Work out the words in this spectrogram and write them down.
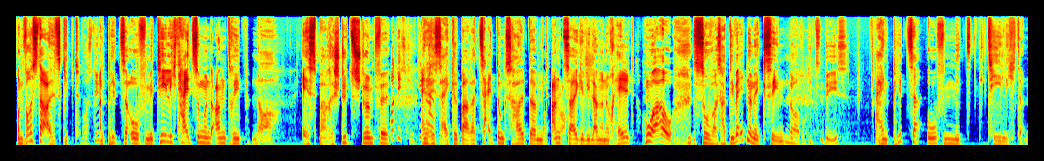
Und was da alles gibt. Was denn? Ein Pizzaofen mit Teelichtheizung und Antrieb, Na, essbare Stützstrümpfe, ja ein recycelbarer Zeitungshalter mit Anzeige, wie lange er noch hält. Wow, sowas hat die Welt noch nicht gesehen. Na, wo gibt's denn das? Ein Pizzaofen mit Teelichtern.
